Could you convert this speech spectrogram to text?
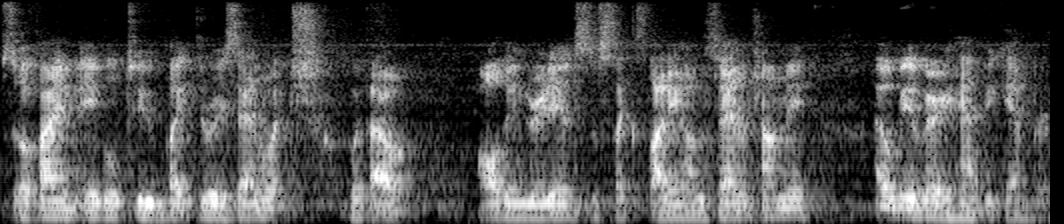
So if I'm able to bite through a sandwich without all the ingredients just like sliding on the sandwich on me, I will be a very happy camper.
